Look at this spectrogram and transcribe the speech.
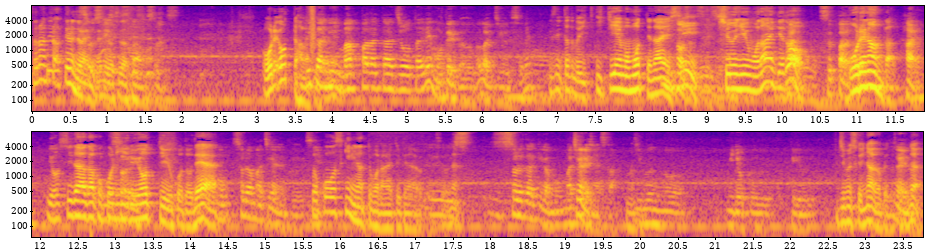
それを狙ってるんじゃないですかね吉田さんは。そうです。俺をって話ね。かに真っ裸状態で持てるかどうかが重要ですよね。別に例えば1円も持ってないし収入もないけど、はい。俺なんだ。はい。吉田がここにいるよっていうことでそれは間違いなく、そこを好きになってもらわないといけないわけですよね、そそれだけがもう間違いないじゃないですか、うん。自分の魅力っていう。自分しかいないわけですよね。ね。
